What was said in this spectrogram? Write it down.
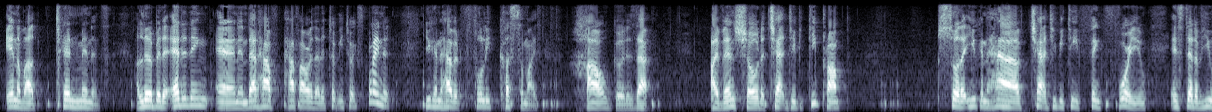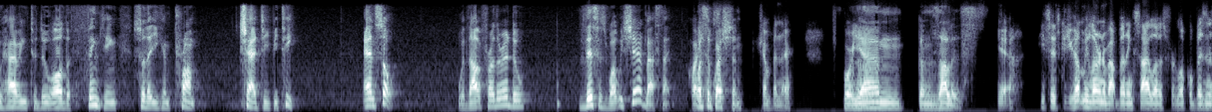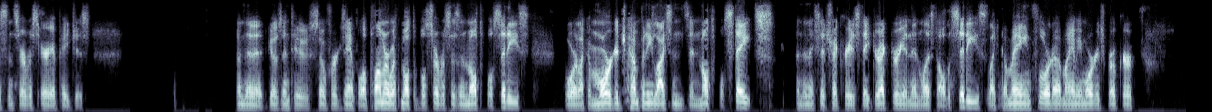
in about 10 minutes? A little bit of editing, and in that half, half hour that it took me to explain it, you can have it fully customized. How good is that? I then showed a ChatGPT prompt so that you can have ChatGPT think for you instead of you having to do all the thinking so that you can prompt ChatGPT. And so without further ado, this is what we shared last night. Questions. What's the question? Jump in there. For Yan um, Gonzalez. Yeah. He says, could you help me learn about building silos for local business and service area pages? And then it goes into, so for example, a plumber with multiple services in multiple cities, or like a mortgage company licensed in multiple states. And then they said, should I create a state directory and then list all the cities like Domain, Florida, Miami Mortgage Broker,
